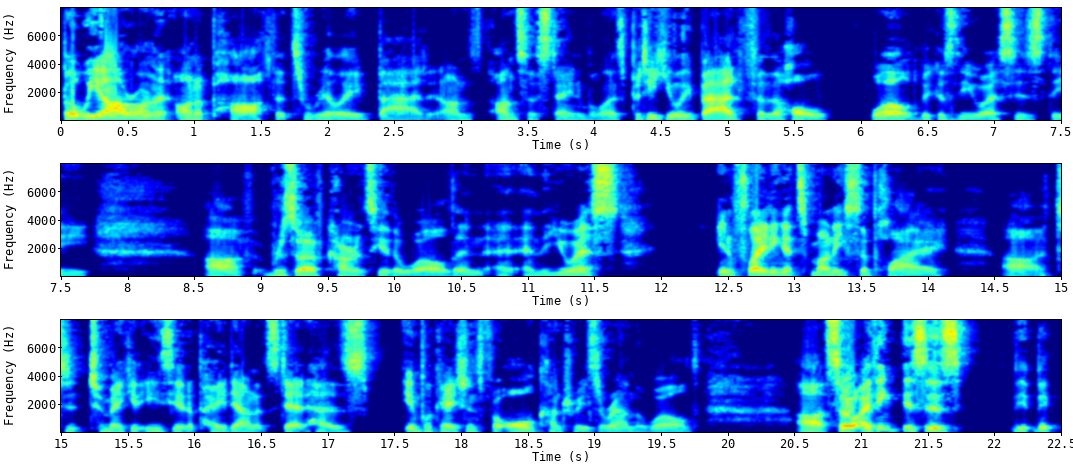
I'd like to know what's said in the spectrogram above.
but we are on a, on a path that's really bad and un, unsustainable. And it's particularly bad for the whole world because the US is the uh, reserve currency of the world, and, and the US inflating its money supply uh, to, to make it easier to pay down its debt has implications for all countries around the world. Uh, so I think this is the, the,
